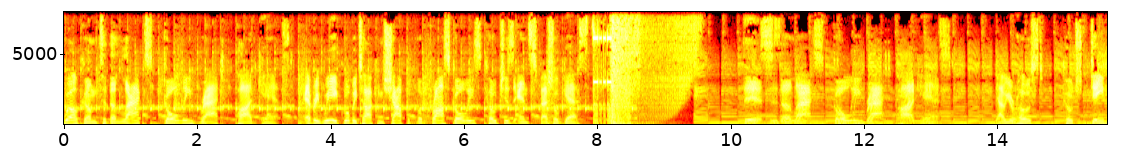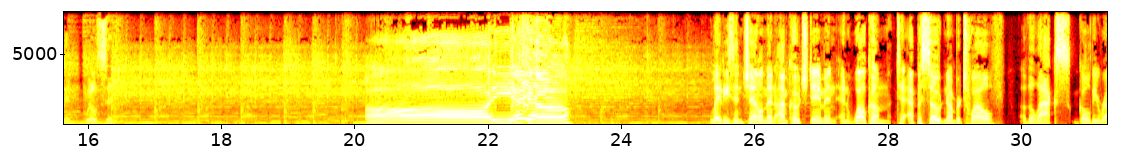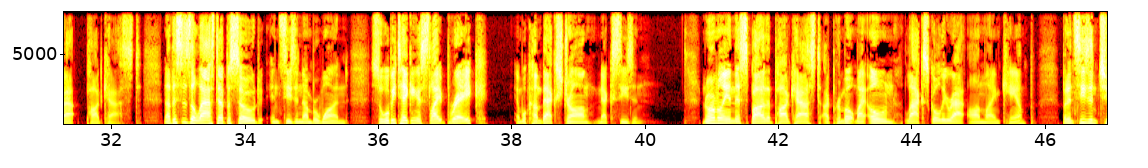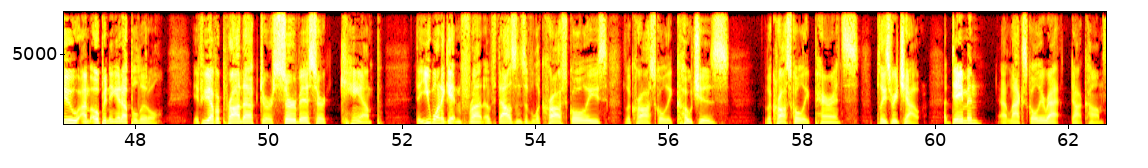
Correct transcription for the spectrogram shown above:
welcome to the Lax Goalie Rat Podcast. Every week, we'll be talking shop with lacrosse goalies, coaches, and special guests. This is the Lax Goalie Rat Podcast. Now, your host, Coach Damon Wilson. Oh, yeah. Ladies and gentlemen, I'm Coach Damon, and welcome to episode number 12 of the Lax Goalie Rat podcast. Now, this is the last episode in season number one, so we'll be taking a slight break and we'll come back strong next season. Normally, in this spot of the podcast, I promote my own Lax Goalie Rat online camp, but in season two, I'm opening it up a little. If you have a product or a service or camp that you want to get in front of thousands of lacrosse goalies, lacrosse goalie coaches, lacrosse goalie parents, please reach out. Damon at laxgoalierat.com.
